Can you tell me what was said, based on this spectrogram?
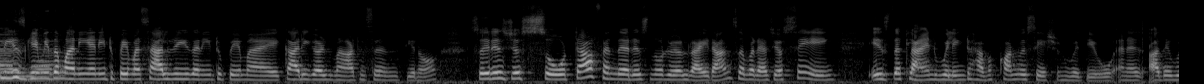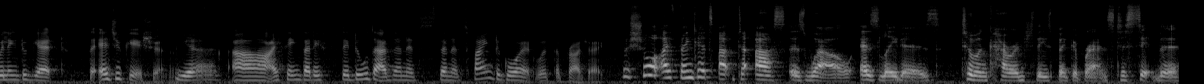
please give me the money i need to pay my salaries i need to pay my karigars my artisans you know so it is just so tough and there is no real right answer but as you're saying is the client willing to have a conversation with you and uh, are they willing to get the education Yeah. uh, i think that if they do that then it's then it's fine to go ahead with the project For sure, I think it's up to us as well as leaders to encourage these bigger brands to set the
